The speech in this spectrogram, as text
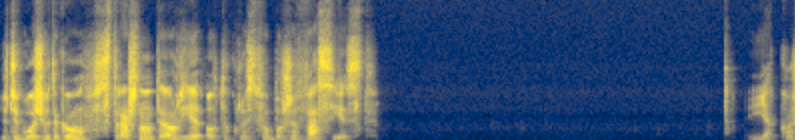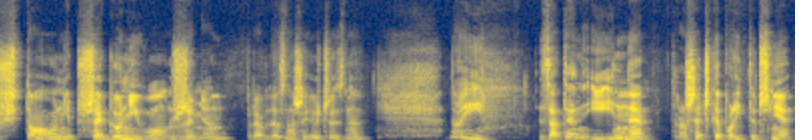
jeszcze głosił taką straszną teorię, oto Królestwo Boże was jest. Jakoś to nie przegoniło Rzymian, prawda, z naszej ojczyzny. No i za ten i inne, troszeczkę politycznie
